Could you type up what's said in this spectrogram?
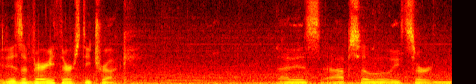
It is a very thirsty truck. That is absolutely certain.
